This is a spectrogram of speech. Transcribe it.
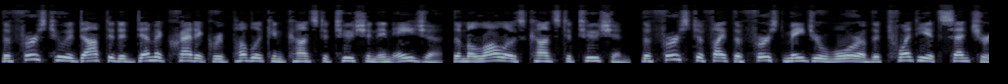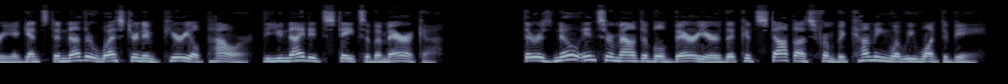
the first who adopted a democratic republican constitution in Asia, the Malolos Constitution, the first to fight the first major war of the 20th century against another Western imperial power, the United States of America. There is no insurmountable barrier that could stop us from becoming what we want to be.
